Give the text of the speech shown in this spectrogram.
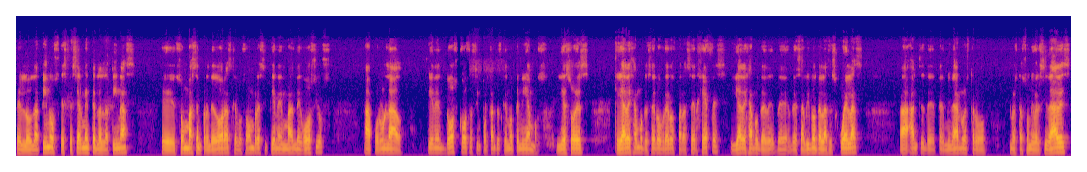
eh, los latinos, especialmente las latinas, eh, son más emprendedoras que los hombres y tienen más negocios. Ah, por un lado, tienen dos cosas importantes que no teníamos y eso es que ya dejamos de ser obreros para ser jefes y ya dejamos de, salirnos de las escuelas antes de terminar nuestras universidades.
